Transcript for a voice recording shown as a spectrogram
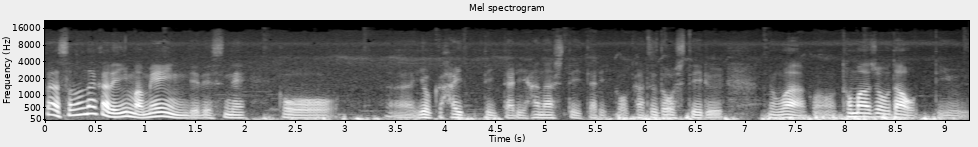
ただその中で今メインでですねこうよく入っていたり話していたりこう活動しているのはこのトマジョダオっていう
